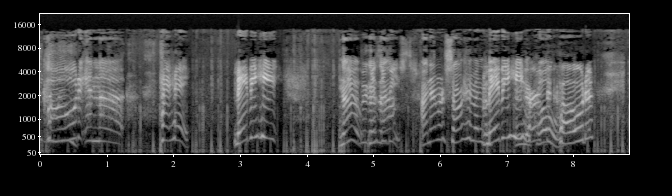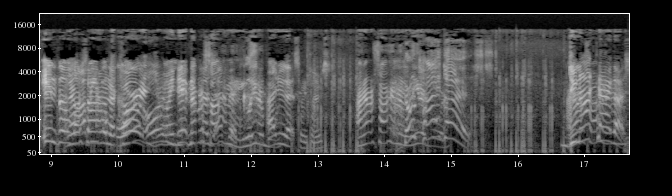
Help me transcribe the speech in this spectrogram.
the code in the. Hey, hey. Maybe he. No, You, because Mr. I, Beast. I never saw him in the. Maybe he the heard the code. code in the I never saw lobby him in the before code or and joined it never saw him Epic. in leaderboard. I do that sometimes. I never saw him in Don't leaderboard. tag us. Do not tag him us.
